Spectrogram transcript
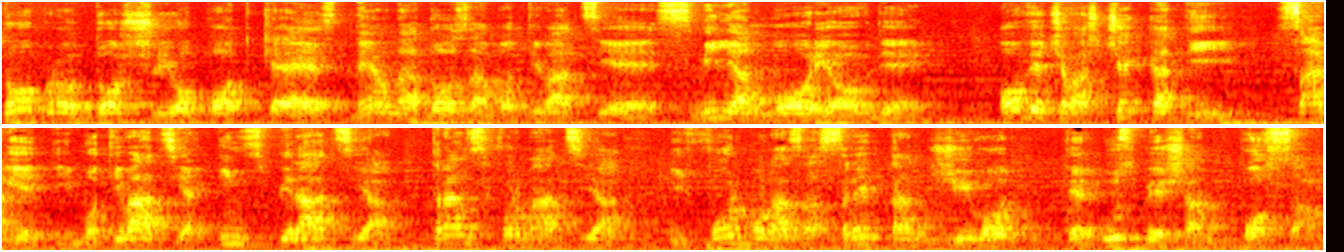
Dobro došli u podcast Dnevna doza motivacije. Smiljan Mor je ovdje. Ovdje će vas čekati savjeti, motivacija, inspiracija, transformacija i formula za sretan život ter uspješan posao.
